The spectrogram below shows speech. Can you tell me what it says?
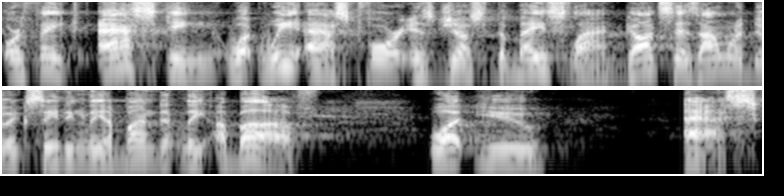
or think. Asking what we ask for is just the baseline. God says, I want to do exceedingly abundantly above what you ask.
